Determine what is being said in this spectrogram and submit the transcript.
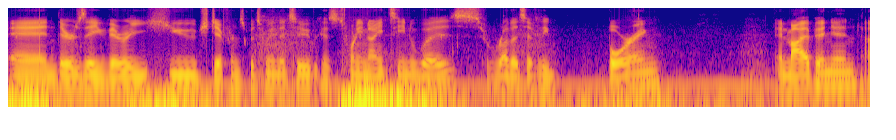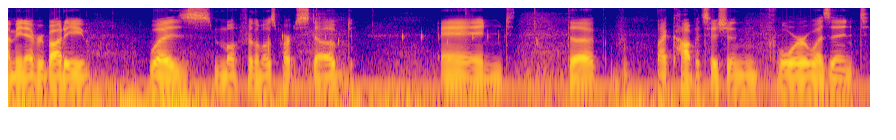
and there's a very huge difference between the two because 2019 was relatively boring, in my opinion. I mean, everybody was for the most part stubbed, and the like competition floor wasn't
